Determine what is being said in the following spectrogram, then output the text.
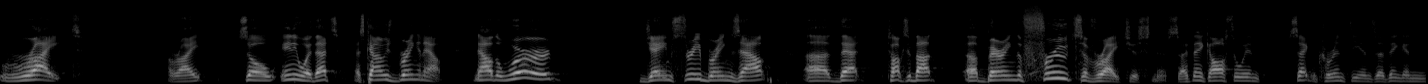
right. All right. So anyway, that's that's kind of what he's bringing out. Now the word James three brings out uh, that talks about uh, bearing the fruits of righteousness. I think also in Second Corinthians, I think in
